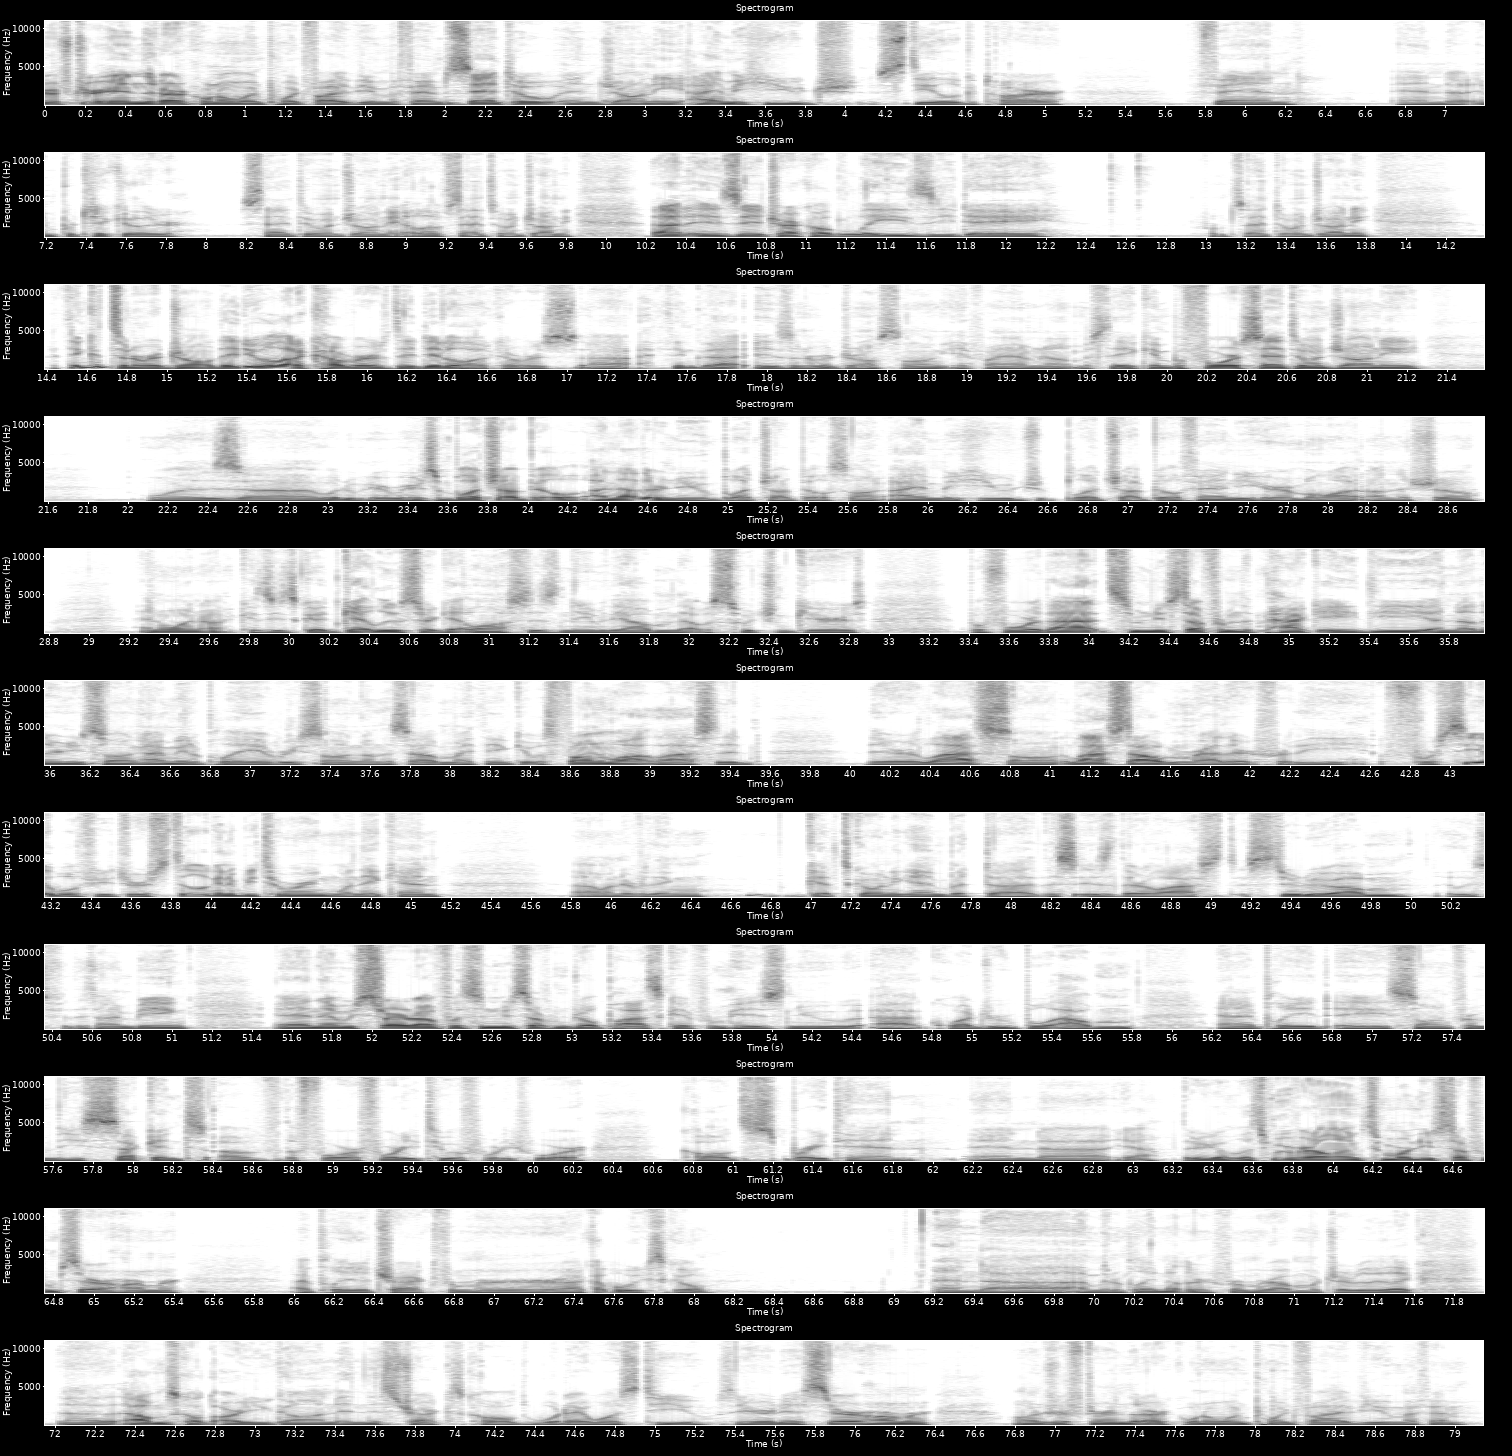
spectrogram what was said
Drifter in the Dark 101.5 UMFM. Santo and Johnny. I am a huge steel guitar fan, and uh, in particular, Santo and Johnny. I love Santo and Johnny. That is a track called Lazy Day from Santo and Johnny. I think it's an original. They do a lot of covers. They did a lot of covers. Uh, I think that is an original song, if I am not mistaken. Before Santo and Johnny was, uh, what do we hear? We hear some Bloodshot Bill, another new Bloodshot Bill song. I am a huge Bloodshot Bill fan. You hear him a lot on the show. And why not? Because he's good. Get Loose or Get Lost is the name of the album that was switching gears. Before that, some new stuff from the Pack AD, another new song. I'm going to play every song on this album, I think. It was fun while it lasted. Their last song, last album rather, for the foreseeable future. Still going to be touring when they can, uh, when everything gets going again. But uh, this is their last studio album, at least for the time being. And then we started off with some new stuff from Joel Plaskett from his new uh, quadruple album. And I played a song from the second of the four, 42 of 44, called Spray Tan. And uh, yeah, there you go. Let's move right along. Some more new stuff from Sarah Harmer. I played a track from her a couple weeks ago. And uh, I'm to play another from her album, which I really like. Uh, the album's called Are You Gone? And this track is called What I Was to You. So here it is Sarah Harmer on Drifter in the Dark, 101.5 UMFM.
